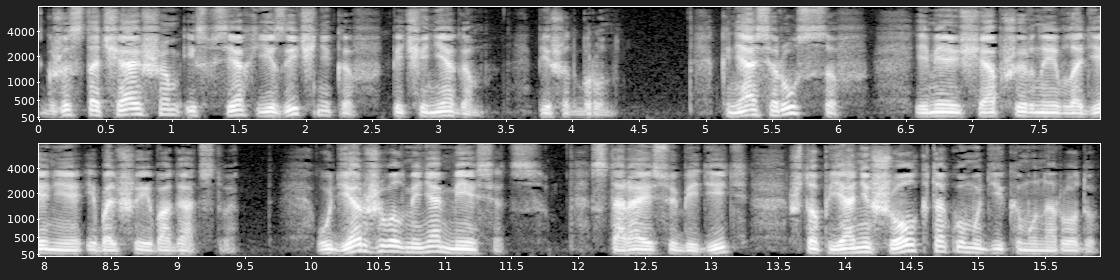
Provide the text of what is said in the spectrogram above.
к жесточайшим из всех язычников, печенегам», — пишет Брун. «Князь Руссов, имеющий обширные владения и большие богатства, удерживал меня месяц, стараясь убедить, чтоб я не шел к такому дикому народу,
